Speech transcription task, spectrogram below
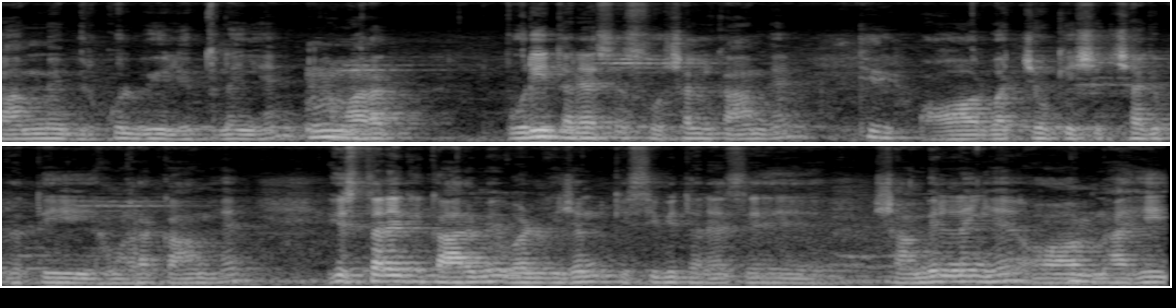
काम में बिल्कुल भी लिप्त नहीं है। हमारा पूरी तरह से सोशल काम है और बच्चों की शिक्षा के प्रति हमारा काम है। इस तरह के कार्य में वर्ल्ड विजन किसी भी तरह से शामिल नहीं है और ना ही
